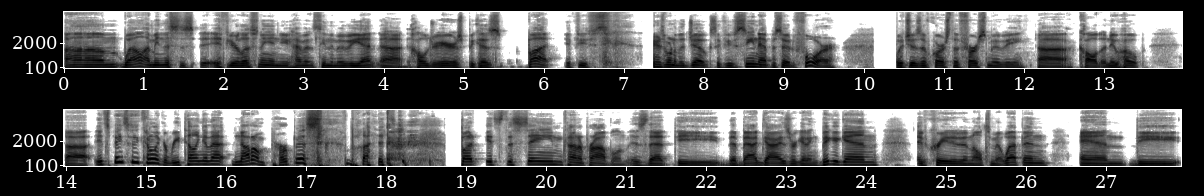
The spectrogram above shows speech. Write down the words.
Um, well, I mean, this is if you're listening and you haven't seen the movie yet, uh, hold your ears because. But if you've se- here's one of the jokes: if you've seen episode four, which is of course the first movie uh, called A New Hope, uh, it's basically kind of like a retelling of that, not on purpose, but but it's the same kind of problem. Is that the the bad guys are getting big again? They've created an ultimate weapon, and the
